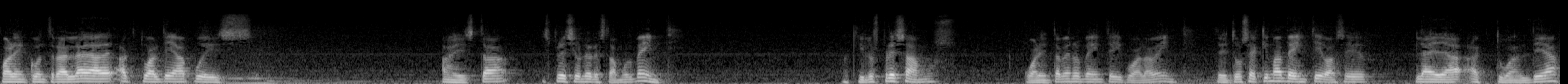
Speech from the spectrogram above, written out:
Para encontrar la edad actual de A, pues a esta expresión le restamos 20. Aquí lo expresamos, 40 menos 20 igual a 20. Entonces 2x más 20 va a ser la edad actual de A.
